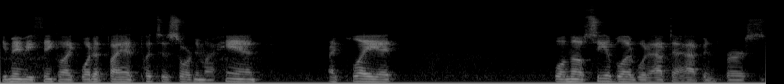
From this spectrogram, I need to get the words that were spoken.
You made me think like, what if I had put the sword in my hand, I play it. Well, no, Sea of Blood would have to happen first.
